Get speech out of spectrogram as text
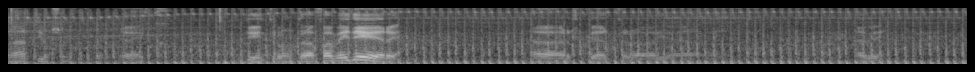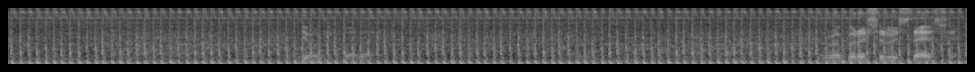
un attimo. Dentro non te la fa vedere. Arca troia. Vabbè. Andiamo di qua, dai. Dovrebbero essere le stesse.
